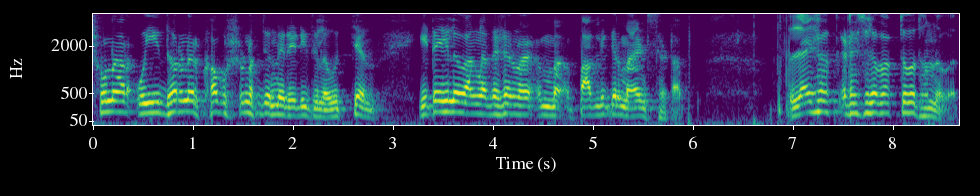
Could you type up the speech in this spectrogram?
শোনার, ওই ধরনের খবর শোনার জন্য রেডি ছিল, বুঝছেন? এটাই হলো বাংলাদেশের পাবলিকের মাইন্ড সেট আপ যাই হোক, এটাই ছিল বক্তব্য, ধন্যবাদ।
